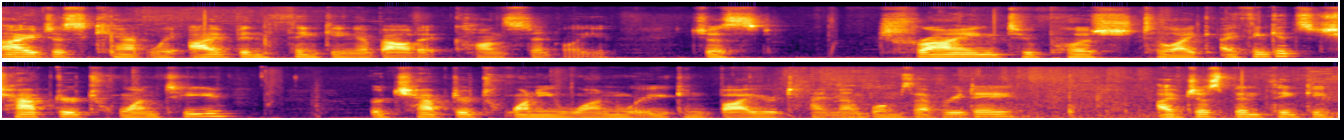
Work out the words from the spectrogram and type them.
I just can't wait. I've been thinking about it constantly. Just trying to push to like, I think it's chapter 20 or chapter 21 where you can buy your time emblems every day. I've just been thinking,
